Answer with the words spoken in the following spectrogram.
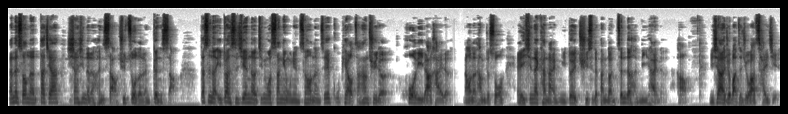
那那时候呢，大家相信的人很少，去做的人更少。但是呢，一段时间呢，经过三年五年之后呢，这些股票涨上去了，获利拉开了，然后呢，他们就说，哎，现在看来你对趋势的判断真的很厉害呢。好，你下来就把这句话拆解，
